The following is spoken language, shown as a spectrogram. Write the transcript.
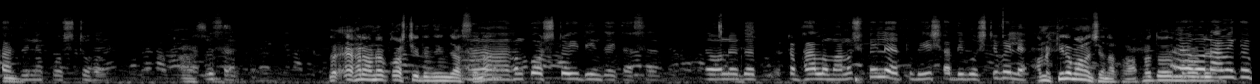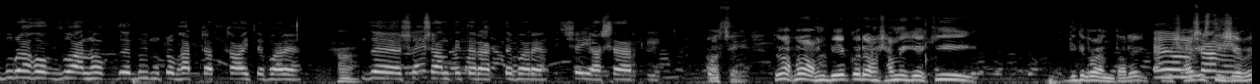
তার জন্য কষ্ট হয়। আচ্ছা। বুঝছেন? তো এখন আপনার কষ্টেতে দিন যাচ্ছে না? হ্যাঁ, এখন কষ্টই দিন যাইতেছে। অনেক একটা ভালো মানুষ পেলে একটু বিয়ে শাদি বসতে পেলে আপনি কিরম মানুষেন আপনি আপনার তো এখন আমি কই বুড়া হোক জোয়ান হোক যে দুই মুঠো ভাত টাত খাওয়াইতে পারে হ্যাঁ। যে সুখ শান্তিতে রাখতে পারে সেই আশা আর কি। আচ্ছা। তো আপা আপনি বিয়ে করে আমার স্বামীকে কি দিতে পারেন তারে? স্বামী- হিসেবে?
